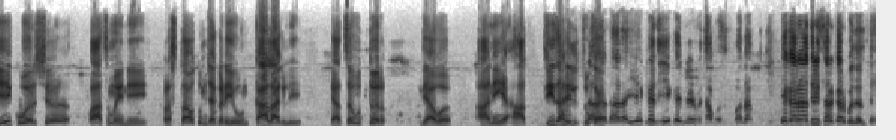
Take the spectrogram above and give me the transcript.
एक वर्ष पाच महिने प्रस्ताव तुमच्याकडे येऊन का लागले? याचं उत्तर द्यावं. आणि आज जी झालेली चूक आहे. दादा दादा एकच एकच वेळ थांबा मला एका रात्री सरकार बदलतंय.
